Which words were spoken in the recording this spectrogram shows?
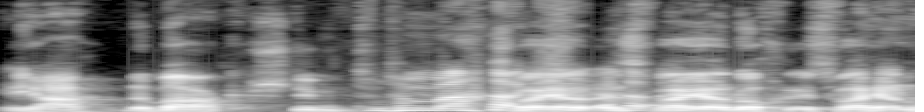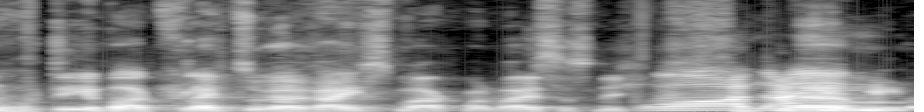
ja, eine Mark, stimmt. Mark, Es war ja, ja. es war ja noch, es war ja noch D-Mark, vielleicht sogar Reichsmark, man weiß es nicht. Boah, nein. Ähm,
